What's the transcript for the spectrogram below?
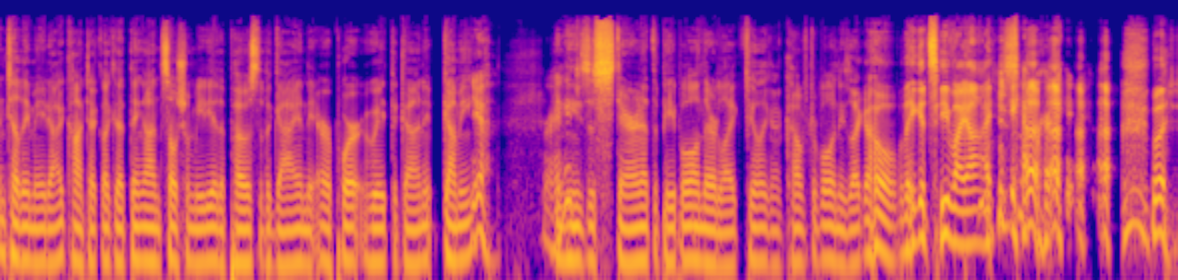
until they made eye contact, like that thing on social media, the post of the guy in the airport who ate the gun gummy. Yeah. Right? And he's just staring at the people and they're like feeling uncomfortable. And he's like, oh, they could see my eyes. Yeah, but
